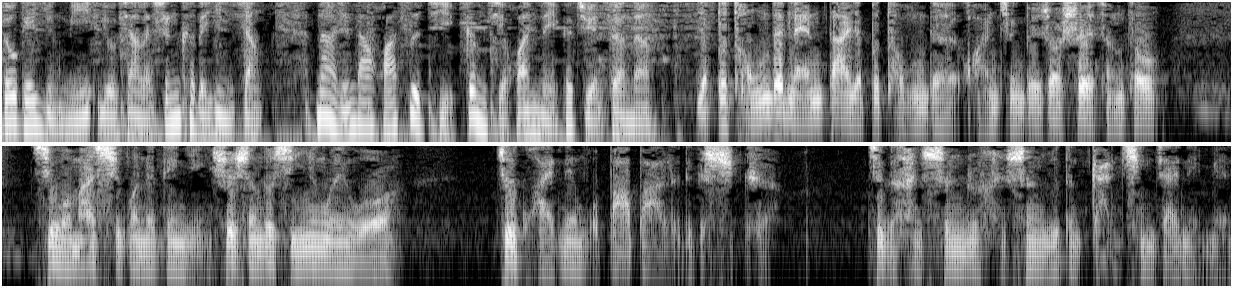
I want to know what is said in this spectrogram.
都给影迷留下了深刻的印象。那任达华自己更喜欢哪个角色呢？有不同的年代，有不同的环境。比如说《血神都》，是我蛮喜欢的电影。《血神都》是因为我最怀念我爸爸的那个时刻。这个很深入、很深入的感情在里面，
